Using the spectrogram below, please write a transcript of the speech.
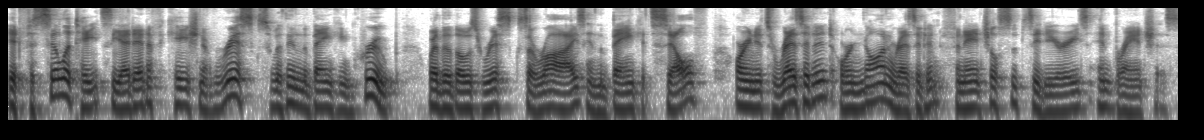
It facilitates the identification of risks within the banking group whether those risks arise in the bank itself or in its resident or non resident financial subsidiaries and branches.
